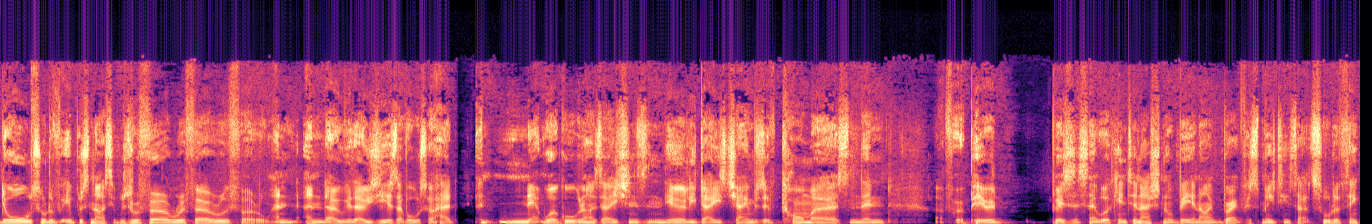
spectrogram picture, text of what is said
it all sort of it was nice. It was referral, referral, referral, and and over those years, I've also had network organisations in the early days, chambers of commerce, and then uh, for a period, Business Network International, BNI breakfast meetings, that sort of thing.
